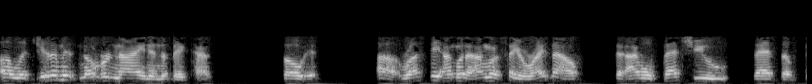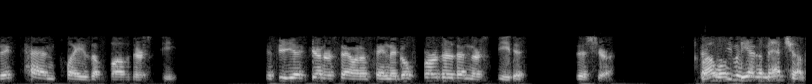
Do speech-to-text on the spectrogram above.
a legitimate number nine in the Big Ten. So, uh, Rusty, I'm gonna I'm gonna say right now that I will bet you that the Big Ten plays above their seed. If you if you understand what I'm saying, they go further than they're seeded this year. Well, we'll see on the matchup.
